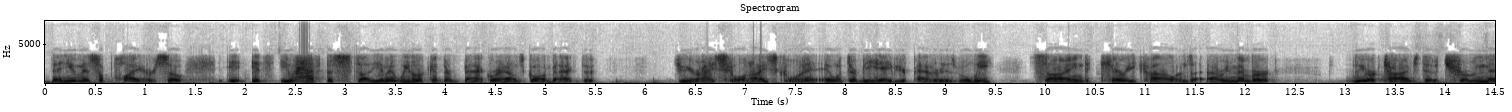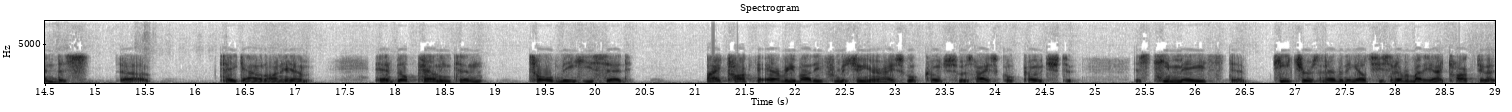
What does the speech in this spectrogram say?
then you miss a player. So it, it's you have to study. I mean, we look at their backgrounds going back to junior high school and high school, and, and what their behavior pattern is. When we signed Kerry Collins, I remember New York Times did a tremendous uh, take out on him. And Bill Pennington told me, he said, I talked to everybody from his junior high school coach to his high school coach to his teammates to teachers and everything else. He said, everybody I talked to,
